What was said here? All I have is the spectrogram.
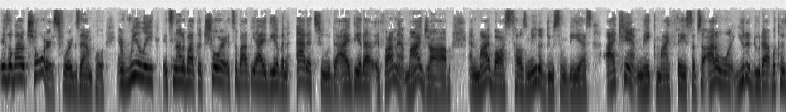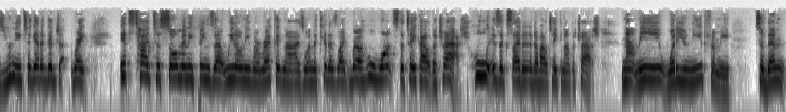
is about chores for example and really it's not about the chore it's about the idea of an attitude the idea that if i'm at my job and my boss tells me to do some bs i can't make my face up so i don't want you to do that because you need to get a good job right it's tied to so many things that we don't even recognize when the kid is like, bro, who wants to take out the trash? Who is excited about taking out the trash? Not me. What do you need from me? So then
